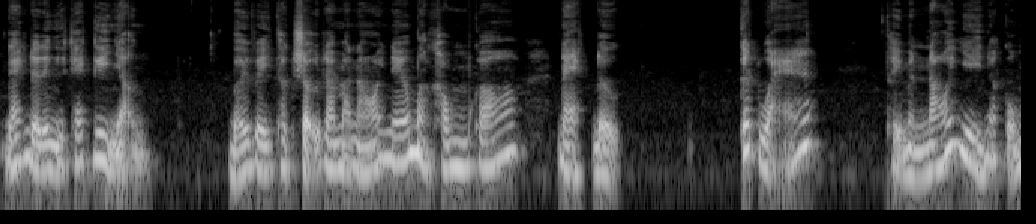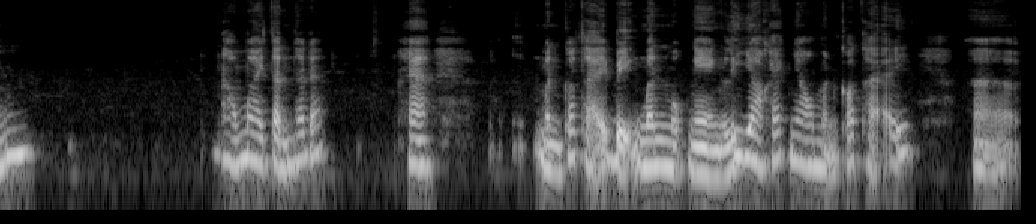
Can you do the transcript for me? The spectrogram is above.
đáng để người khác ghi nhận. Bởi vì thực sự ra mà nói nếu mà không có đạt được kết quả thì mình nói gì nó cũng không ai tin hết đó ha. Mình có thể biện minh một ngàn lý do khác nhau mình có thể uh,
